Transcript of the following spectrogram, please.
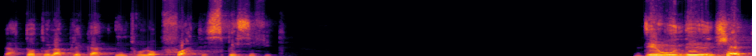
Dar totul a plecat într-un loc foarte specific. De unde încep?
